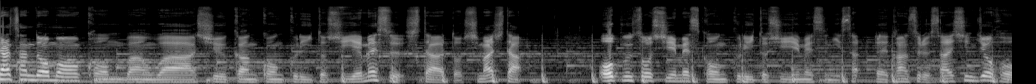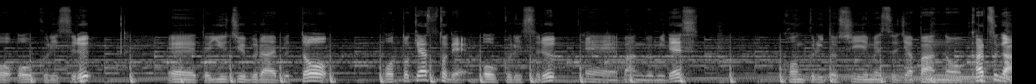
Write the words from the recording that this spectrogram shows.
皆さんどうもこんばんは。週刊コンクリート CMS スタートしました。オープンソース CMS コンクリート CMS にさ、えー関する最新情報をお送りする、えーと YouTube ライブとポッドキャストでお送りする、えー番組です。コンクリート CMS ジャパンの勝が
